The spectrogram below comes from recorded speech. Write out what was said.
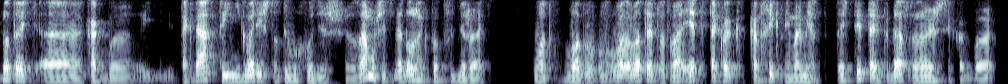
Ну, то есть, э, как бы, тогда ты не говоришь, что ты выходишь замуж, и тебя должен кто-то содержать. Вот, вот, вот, вот это, вот, это такой конфликтный момент. То есть, ты тогда становишься, как бы,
